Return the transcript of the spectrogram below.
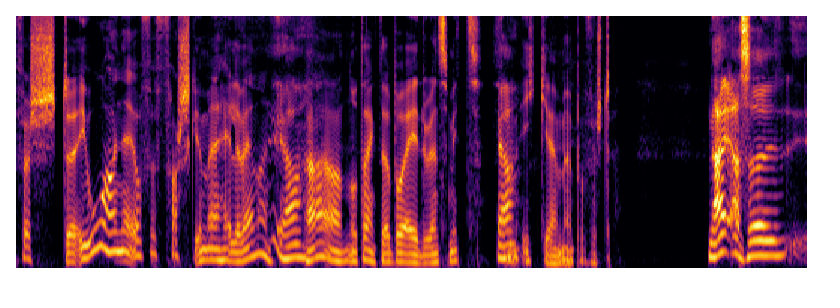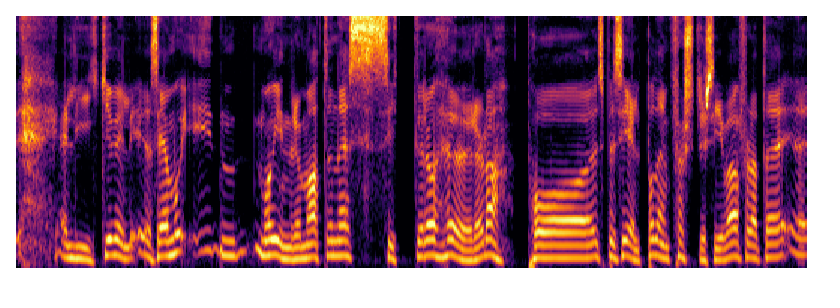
første Jo, han er jo farske med hele veien, han. Ja. Ja, ja, nå tenkte jeg på Adrian Smith, som ikke er med på første. Nei, altså Jeg liker veldig altså Jeg må, må innrømme at når jeg sitter og hører, da, på, spesielt på den første skiva For at det,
